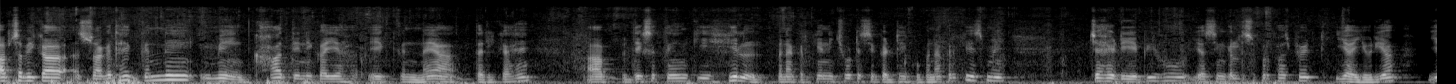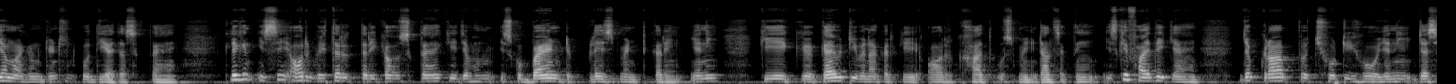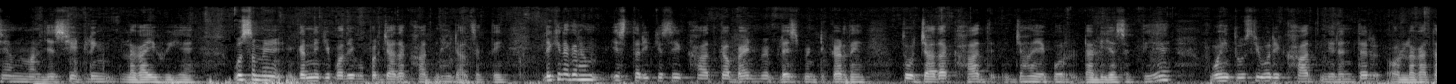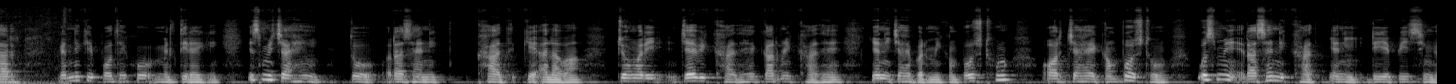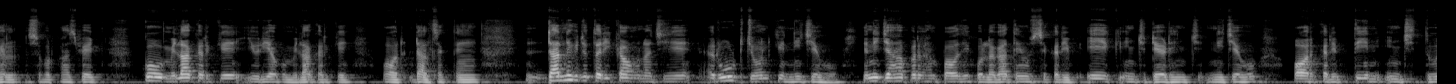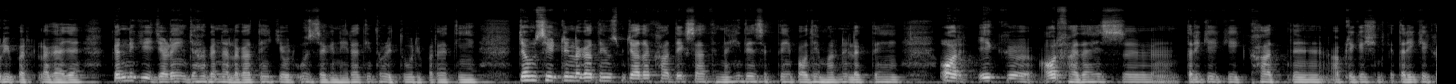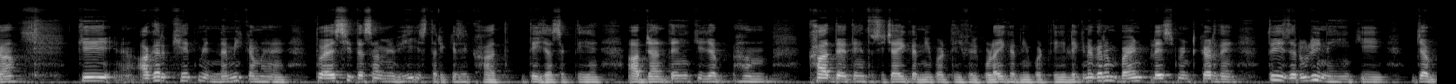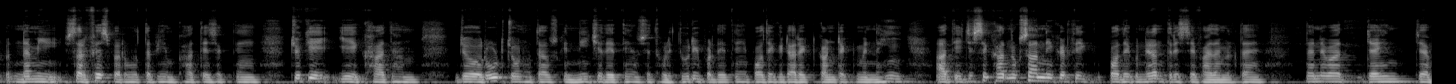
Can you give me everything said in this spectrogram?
आप सभी का स्वागत है। गन्ने में खाद देने का यह एक नया तरीका है। आप देख सकते हैं कि हिल बना करके यानी छोटे से गड्ढे को बना करके इसमें चाहे डीएपी हो या सिंगल सुपर फास्फेट या यूरिया या माइक्रोन्यूट्रिएंट्स को दिया जा सकता है। लेकिन इससे और बेहतर तरीका हो सकता है कि जब हम इसको बैंड प्लेसमेंट करें, यानी कि एक कैविटी बना करके और खाद उसमें डाल सकते हैं। इसके फ़ायदे क्या हैं? जब क्रॉप छोटी हो, यानी जैसे हम मान लीजिए सीडलिंग लगाई हुई है, उस समय गन्ने के पौधे के ऊपर ज़्यादा खाद नहीं डाल सकते। लेकिन अगर हम इस तरीके से खाद का बैंड में प्लेसमेंट कर दें तो ज़्यादा खाद जहाँ एक और डाली जा सकती है, वहीं दूसरी ओर एक खाद निरंतर और लगातार गन्ने के पौधे को मिलती रहेगी। इसमें चाहें तो रासायनिक खाद के अलावा जो हमारी जैविक खाद है, कार्बनिक खाद है, यानी चाहे बर्मी कंपोस्ट हो और चाहे कंपोस्ट हो, उसमें रासायनिक खाद यानी डीएपी सिंगल सुपर फास्फेट को मिला करके, यूरिया को मिला करके और डाल सकते हैं। डालने का जो तरीका होना चाहिए, रूट जोन के नीचे हो, यानी जहाँ पर हम पौधे को लगाते हैं उससे करीब एक इंच, डेढ़ इंच नीचे हो और करीब तीन इंच दूरी पर लगाया जाए। गन्ने की जड़ें जहाँ गन्ना लगाते हैं केवल उस जगह नहीं रहती, थोड़ी दूरी पर रहती हैं। जब हम सीडलिंग लगाते हैं, उसमें ज़्यादा खाद एक साथ नहीं दे सकते हैं, पौधे मरने लगते हैं और एक और फ़ायदा है इस तरीके की खाद एप्लीकेशन के तरीके का। कि अगर खेत में नमी कम है तो ऐसी दशा में भी इस तरीके से खाद दी जा सकती है। आप जानते हैं कि जब हम खाद देते हैं तो सिंचाई करनी पड़ती है फिर गुड़ाई करनी पड़ती है। लेकिन अगर हम बैंड प्लेसमेंट कर दें तो ये ज़रूरी नहीं कि जब नमी सरफेस पर हो, तभी हम खाद दे सकते हैं। क्योंकि ये खाद हम जो रूट जोन होता है, उसके नीचे देते हैं, उसे थोड़ी दूरी पर देते हैं। पौधे के डायरेक्ट कॉन्टैक्ट में नहीं आती, जिससे खाद नुकसान नहीं करती, पौधे को निरंतर इससे फ़ायदा मिलता है। धन्यवाद। जय हिंद। जय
